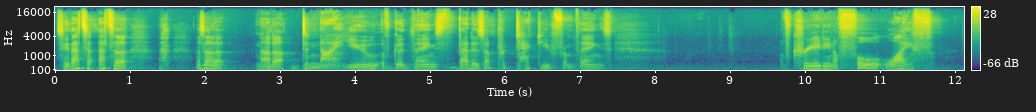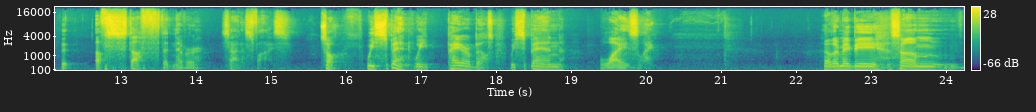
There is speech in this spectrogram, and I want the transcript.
See, that's a, that's a, that's a, not a deny you of good things. That is a protect you from things, of creating a full life that, of stuff that never satisfies. So we spend, we pay our bills, we spend wisely. Now, there may be some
